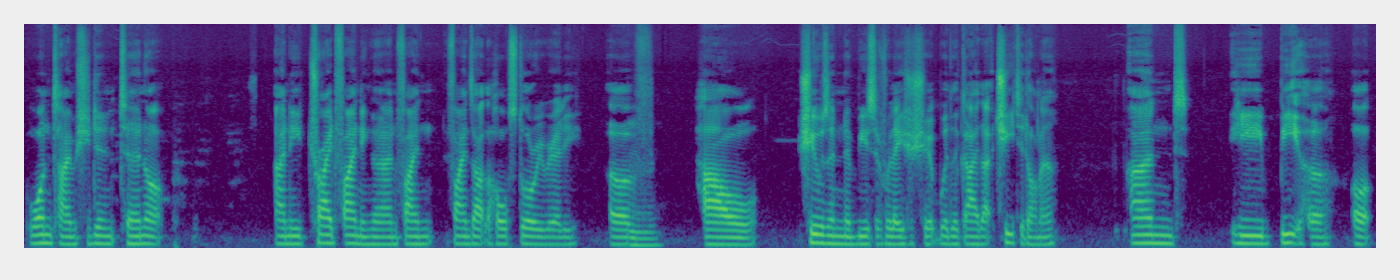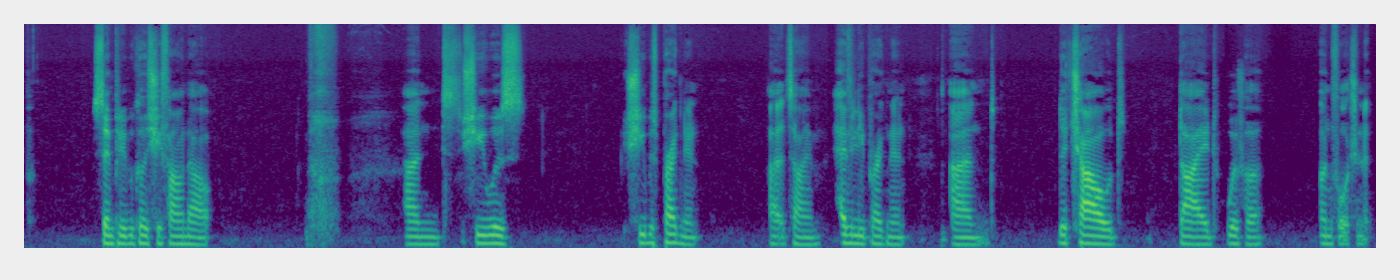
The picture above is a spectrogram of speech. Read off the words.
one time she didn't turn up and he tried finding her and find finds out the whole story really of Mm. how she was in an abusive relationship with a guy that cheated on her. And he beat her up simply because she found out and she was she was pregnant at the time heavily pregnant and the child died with her unfortunately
